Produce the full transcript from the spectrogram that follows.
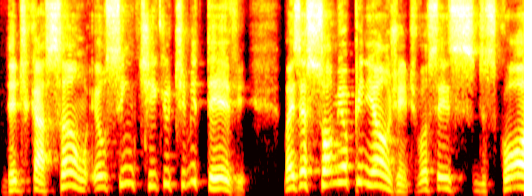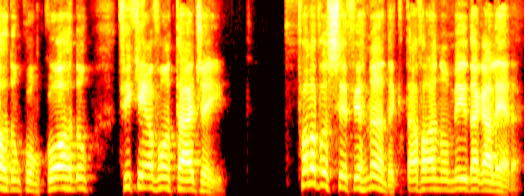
dedicação eu senti que o time teve. Mas é só minha opinião, gente. Vocês discordam, concordam? Fiquem à vontade aí. Fala você, Fernanda, que estava lá no meio da galera.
